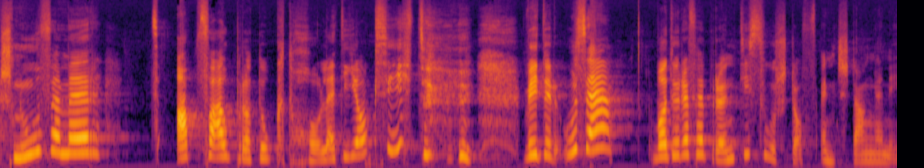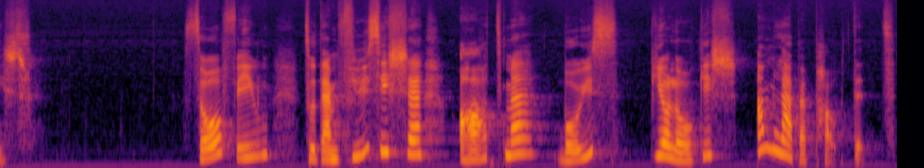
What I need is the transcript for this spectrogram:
schnaufen wir das Abfallprodukt Kohlendioxid wieder raus, das durch einen verbrannten Sauerstoff entstanden ist. So viel zu dem physischen Atmen, das uns biologisch am Leben behaltet.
